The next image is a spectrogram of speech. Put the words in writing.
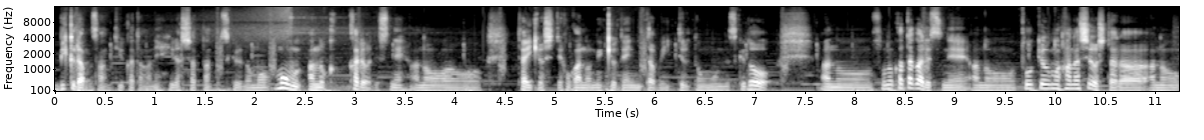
ビクラムさんという方がね、いらっしゃったんですけれども、もう、あの、彼はですね、あの、退去して他のね、拠点に多分行ってると思うんですけど、あの、その方がですね、あの、東京の話をしたら、あの、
